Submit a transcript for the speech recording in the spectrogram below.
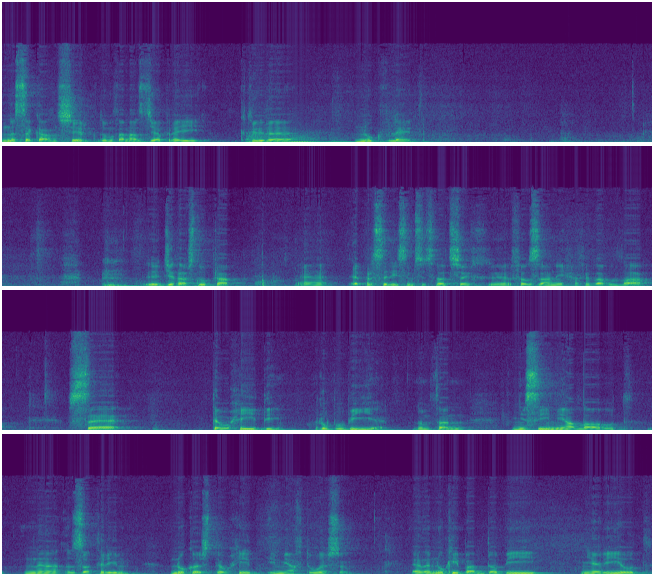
nëse kanë shirk, domethënë asgjë prej këtyre nuk vlejnë. Gjithashtu prap e përsërisim siç thotë Shejh Feuzani hafidhahullah se Teuhidi Rububije, domethënë njësimi i Allahut në zotërim, nuk është teuhid i mjaftueshëm, edhe nuk i bën dobi njeriut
